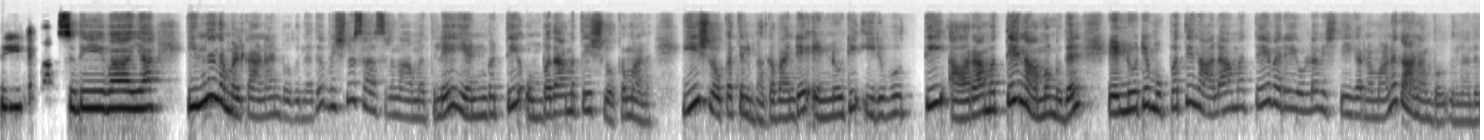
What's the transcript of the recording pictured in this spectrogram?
ശ്രീ വാസുദേവായ ഇന്ന് നമ്മൾ കാണാൻ പോകുന്നത് വിഷ്ണു സഹസ്രനാമത്തിലെ എൺപത്തി ഒമ്പതാമത്തെ ശ്ലോകമാണ്. ഈ ശ്ലോകത്തിൽ ഭഗവാന്റെ എണ്ണൂറ്റി ഇരുപത്തി ആറാമത്തെ നാമം മുതൽ എണ്ണൂറ്റി മുപ്പത്തി നാലാമത്തെ വരെയുള്ള വിശദീകരണമാണ് കാണാൻ പോകുന്നത്.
